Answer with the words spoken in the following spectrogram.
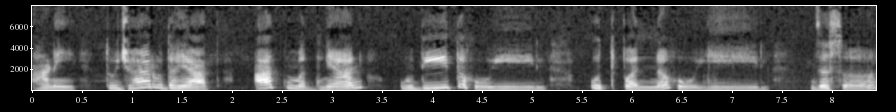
आणि तुझ्या हृदयात आत्मज्ञान उदित होईल उत्पन्न होईल. जसं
